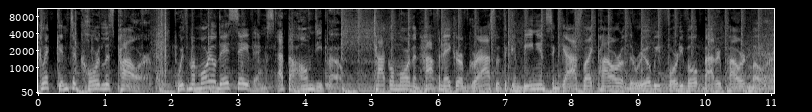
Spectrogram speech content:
click into cordless power with Memorial Day savings at the Home Depot. Tackle more than half an acre of grass with the convenience and gas like power of the Ryobi 40 volt battery powered mower.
